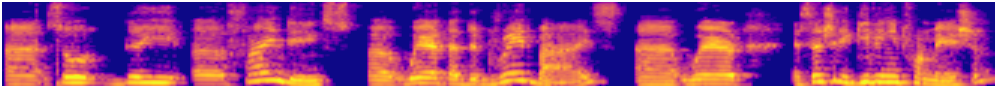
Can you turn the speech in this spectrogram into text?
Uh, so the uh, findings uh, were that the grade buys uh, were essentially giving information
